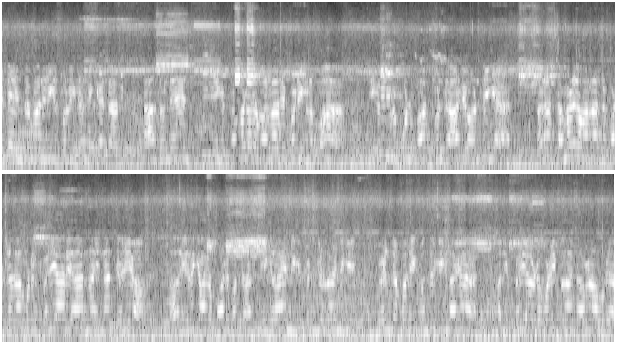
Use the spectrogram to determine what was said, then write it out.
என்ன இந்த மாதிரி நீங்கள் சொல்லிக்கிறேன்னு கேட்டார்? நான் சொன்னேன் நீங்கள் தமிழக வரலாறை படிங்களம்மா. குரூப் ஒன்று பாஸ் பண்ணிட்டு ஆடியோ வந்துட்டீங்க ஆனால் தமிழக வரலாற்றை பட்டதான் உங்களுக்கு பெரியார் யாருன்னா என்னன்னு தெரியும். அவர் எதுக்காக பாடுபட்டார்? நீங்களா? இன்றைக்கி பெண்கள் தான் இன்றைக்கி பெண்கள் பதவிக்கு வந்திருக்கீங்களாங்க? அது பெரியாரோட உழைப்பு தான் காரணம். அவருடைய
